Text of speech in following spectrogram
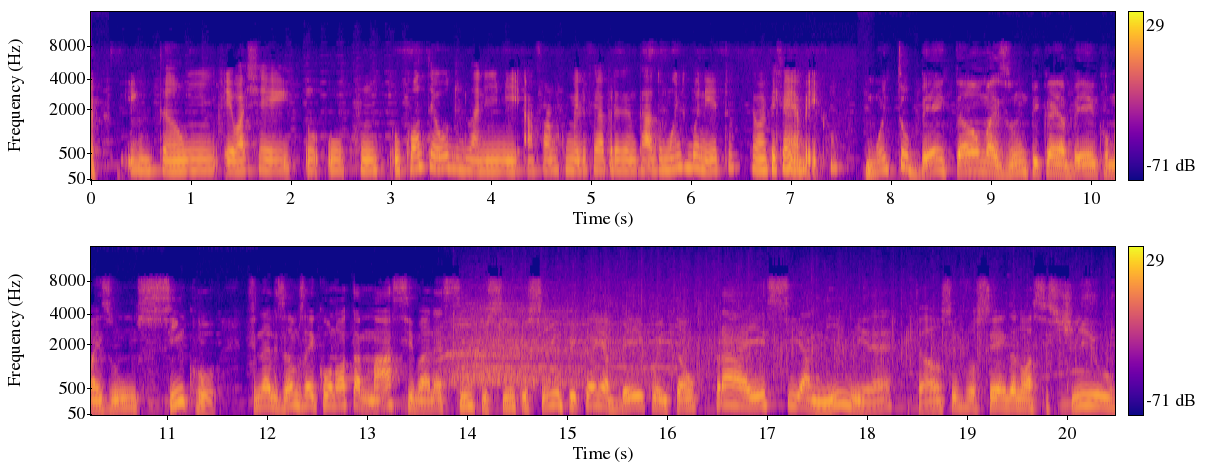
então, eu achei o, o, o conteúdo do anime, a forma como ele foi apresentado, muito bonito. Então, é Picanha Bacon. Muito bem, então, mais um Picanha Bacon, mais um 5. Finalizamos aí com nota máxima, né? 5, 5, sim, Picanha Bacon, então, pra esse anime, né? Então, se você ainda não assistiu,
